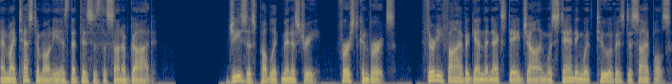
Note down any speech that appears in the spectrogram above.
and my testimony is that this is the Son of God. Jesus' public ministry, first converts. 35 Again the next day John was standing with two of his disciples,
